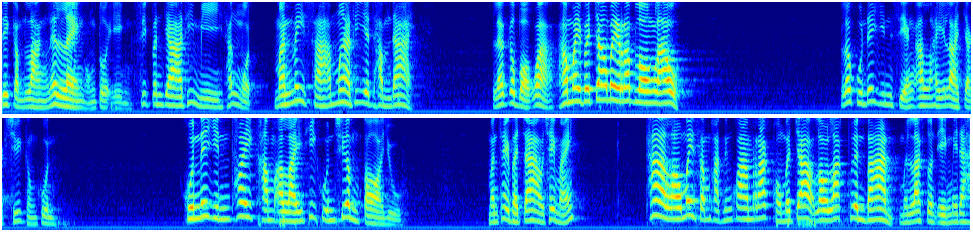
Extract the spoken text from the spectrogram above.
ด้วยกำลังและแรงของตัวเอง สิปัญญาที่มีทั้งหมด มันไม่สามารถที่จะทำได้ แล้วก็บอกว่าทำไมพระเจ้าไม่รับรองเรา แล้วคุณได้ยินเสียงอะไรล่ะจากชีวิตของคุณ คุณได้ยินถ้อยคำอะไรที่คุณเชื่อมต่ออยู่ มันใช่พระเจ้าใช่ไหม ถ้าเราไม่สัมผัสถึงความรักของพระเจ้า เรารักเพื่อนบ้าน เหมือนรักตนเองไม่ได้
